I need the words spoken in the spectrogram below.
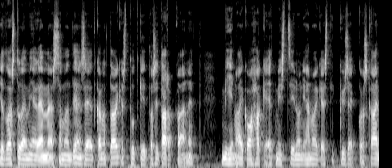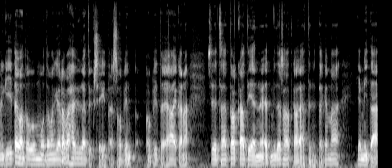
Ja tuosta tulee mieleen myös saman tien se, että kannattaa oikeasti tutkia tosi tarkkaan, että mihin aikoo hakea, että mistä siinä on ihan oikeasti kyse, koska ainakin itse on tullut muutaman kerran vähän yllätyksiä tässä opintojen aikana. Sitten, että sä et olekaan tiennyt, että mitä sä ootkaan lähtenyt tekemään ja mitä,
